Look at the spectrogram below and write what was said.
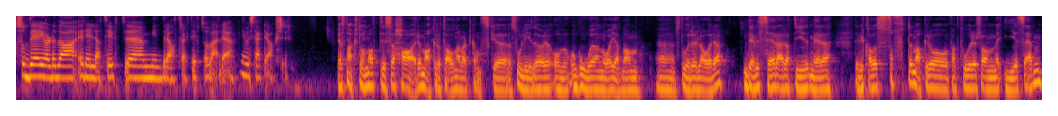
Så det gjør det da relativt eh, mindre attraktivt å være investert i aksjer. Jeg snakket om at disse harde makrotallene har vært ganske solide og gode nå gjennom store la året. Det vi ser er at de mer, det vi kaller softe makrofaktorer som ISM,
